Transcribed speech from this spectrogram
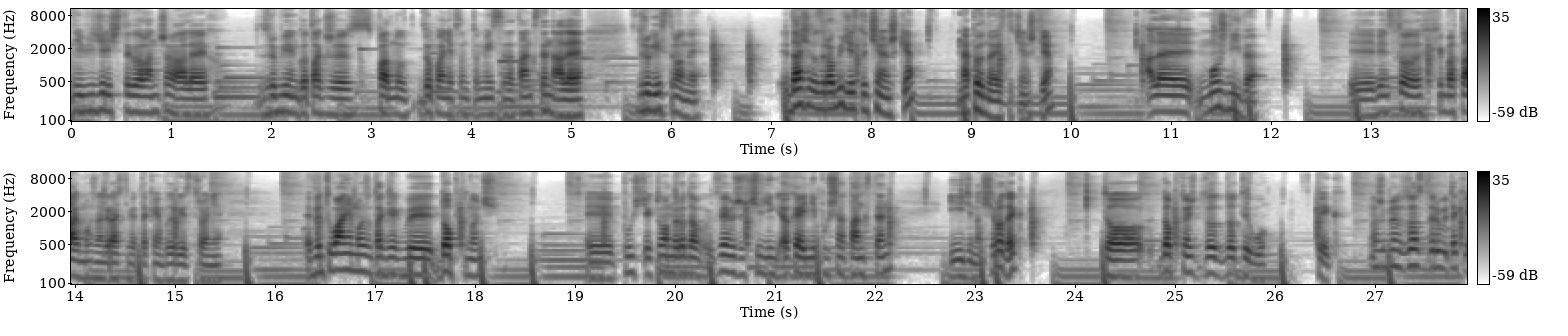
Nie widzieliście tego luncha, ale zrobiłem go tak, że spadnął dokładnie w tamto miejsce na tungsten, ale z drugiej strony da się to zrobić, jest to ciężkie. Na pewno jest to ciężkie, ale możliwe. Yy, więc to chyba tak można grać tym atakiem po drugiej stronie. Ewentualnie można tak jakby dopchnąć. Yy, pójść, jak tu mamy roda, wiemy, że przeciwnik ok, nie puszcza na tungsten i idzie na środek, to dopchnąć do, do tyłu. Pyk. No, żeby zosta- zrobił taki,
